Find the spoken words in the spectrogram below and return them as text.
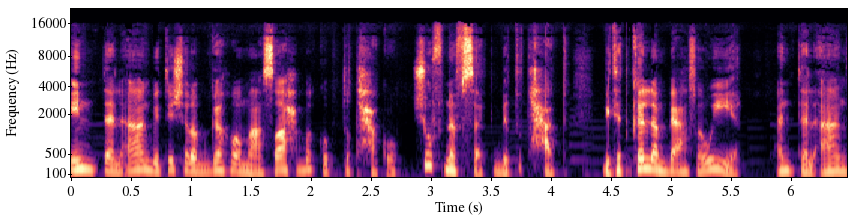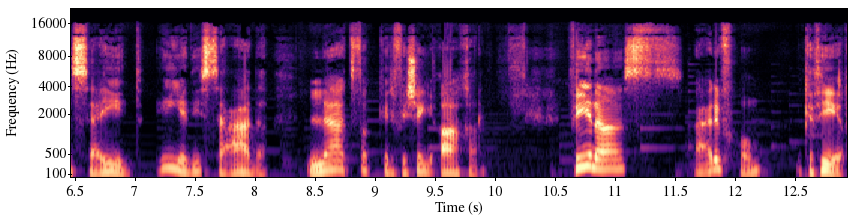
أنت الآن بتشرب قهوة مع صاحبك وبتضحكوا. شوف نفسك بتضحك بتتكلم بعفوية. أنت الآن سعيد. هي دي السعادة. لا تفكر في شيء آخر. في ناس أعرفهم كثير.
